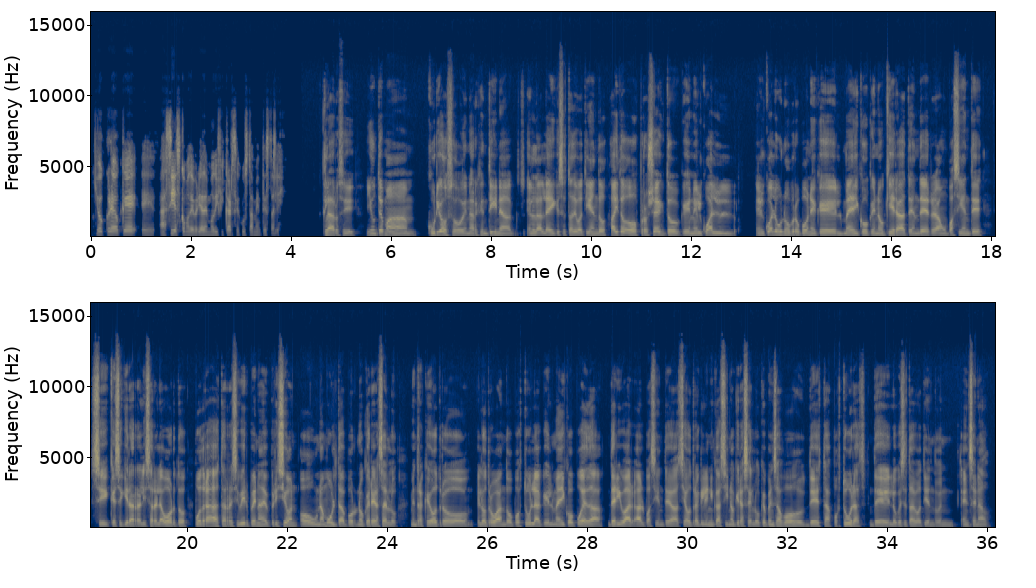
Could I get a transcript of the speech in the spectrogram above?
Yo creo que eh, así es como debería de modificarse justamente esta ley. Claro, sí. Y un tema curioso en Argentina, en la ley que se está debatiendo, hay dos proyectos que en el cual en el cual uno propone que el médico que no quiera atender a un paciente si que se quiera realizar el aborto, podrá hasta recibir pena de prisión o una multa por no querer hacerlo, mientras que otro, el otro bando postula que el médico pueda derivar al paciente hacia otra clínica si no quiere hacerlo. ¿Qué pensás vos de estas posturas, de lo que se está debatiendo en, en Senado?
